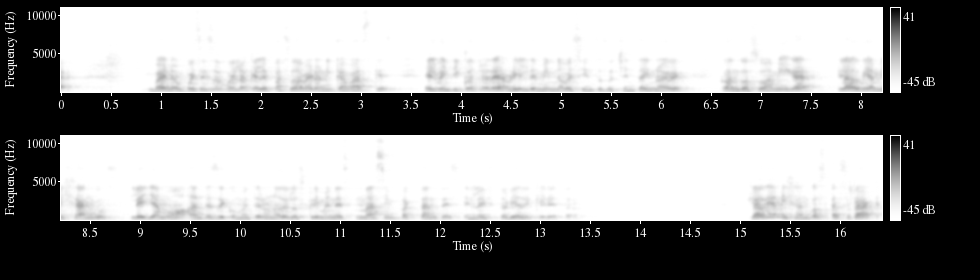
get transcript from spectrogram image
bueno, pues eso fue lo que le pasó a Verónica Vázquez el 24 de abril de 1989, cuando a su amiga, Claudia Mijangos, le llamó antes de cometer uno de los crímenes más impactantes en la historia de Querétaro. Claudia Mijangos Azrak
